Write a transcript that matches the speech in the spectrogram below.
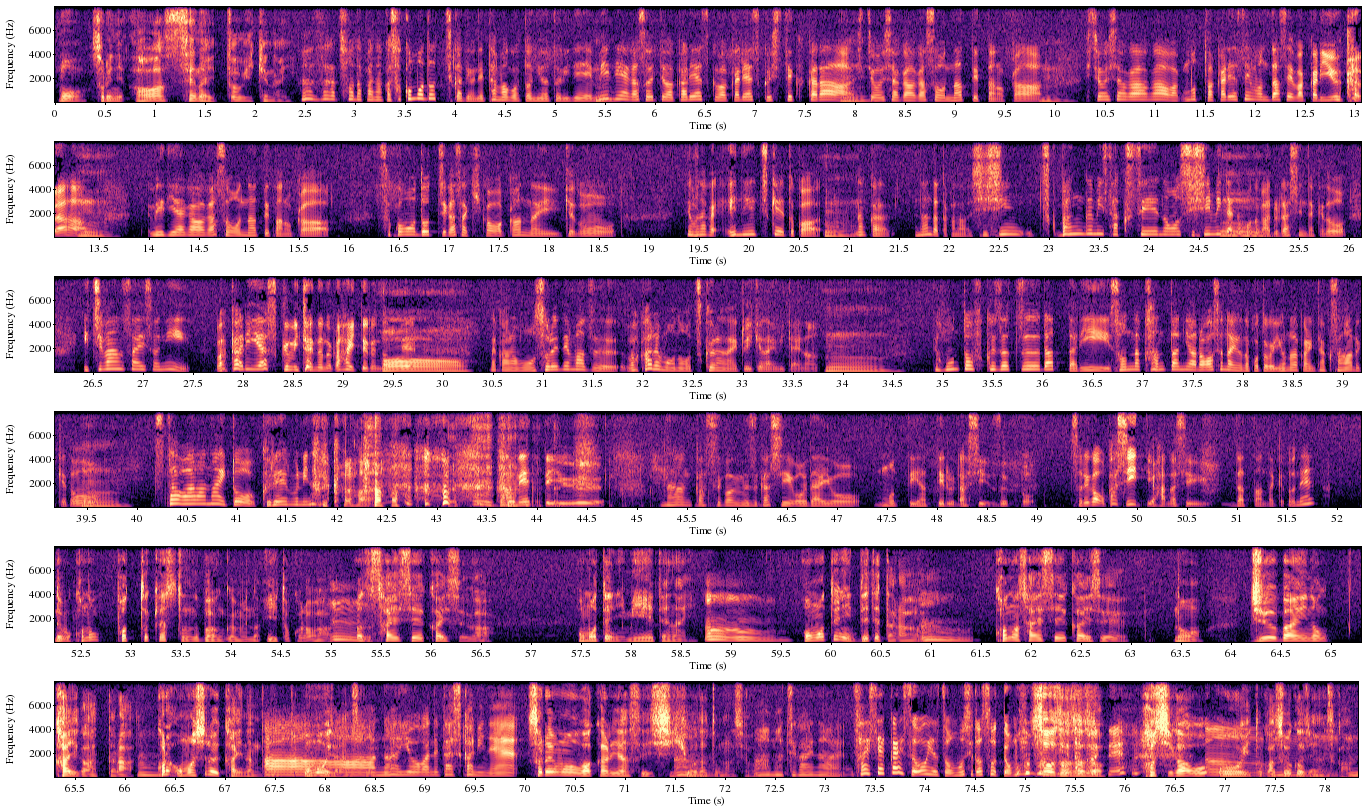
もそれに合わせないといけない。そうだからなんかそこもどっちかだよね。卵と鶏で、うん、メディアがそうやって分かりやすく分かりやすくしていくから、うん、視聴者側がそうなっていったのか、うん、視聴者側がもっと分かりやすいもの出せばっかり言うから、メディア側がそうなってたのかそこもどっちが先か分かんないけどでもなんか NHK とか、なんか何だったかな？指針番組作成の指針みたいなものがあるらしいんだけど、一番最初に分かりやすくみたいなのが入ってるんだって。だからもうそれでまず分かるものを作らないといけないみたいな。で本当は複雑だったりそんな簡単に表せないようなことが世の中にたくさんあるけど、伝わらないとクレームになるから ダメっていうなんかすごい難しいお題を持ってやってるらしいずっとそれがおかしいっていう話だったんだけどね。でもこのポッドキャストの番組のいいところは、うん、まず再生回数が表に見えてない、うんうん、表に出てたら、うん、この再生回数の10倍の回があったら、うん、これは面白い回なんだなって思うじゃないですか。内容がね確かにね。それも分かりやすい指標だと思うんですよ、うん、あ間違いない。再生回数多いやつ面白そうって思うもんね。そうそうそうそう。星が多いとかそういうことじゃないですか、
